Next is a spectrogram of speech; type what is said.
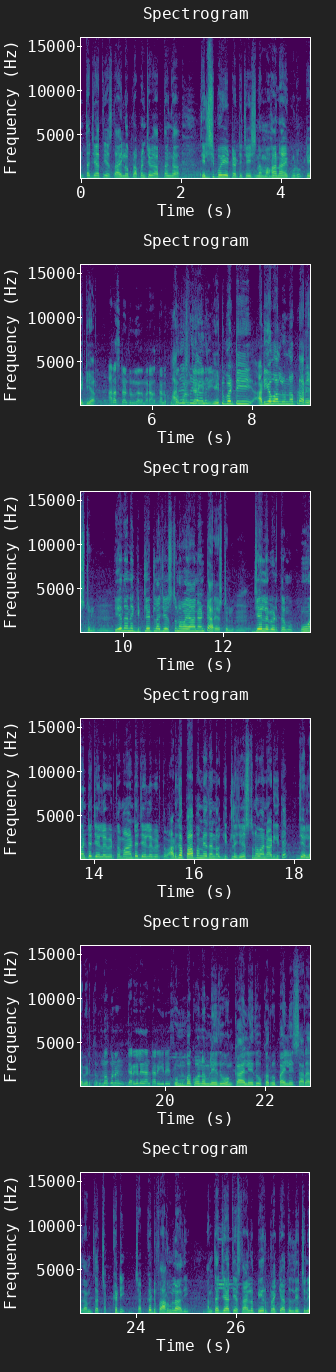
అంతర్జాతీయ స్థాయిలో ప్రపంచవ్యాప్తంగా తెలిసిపోయేటట్టు చేసిన మహానాయకుడు కేటీఆర్. అరెస్ట్ అంటుంది కదా మరి ఎటువంటి అడిగే వాళ్ళు ఉన్నప్పుడు అరెస్టులు. ఏదైనా గిట్లెట్లా చేస్తున్నావా అని అంటే అరెస్టులు. జైల్లో పెడతాము ఊ అంటే జైల్లో పెడతాము ఆ అంటే జైల్లో పెడతాము. అడగ పాపం ఏదన్నా గిట్ల చేస్తున్నావా అని అడిగితే జైల్లో పెడతాం. కుంభకోణం జరగలేదంటారు ఈ కుంభకోణం లేదు వంకాయ లేదు ఒక రూపాయి లేదు సార్. అదంతా చక్కటి చక్కటి ఫార్ములా అది. అంతర్జాతీయ స్థాయిలో పేరు ప్రఖ్యాతులు తెచ్చిన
